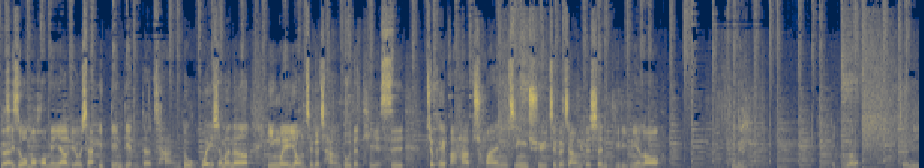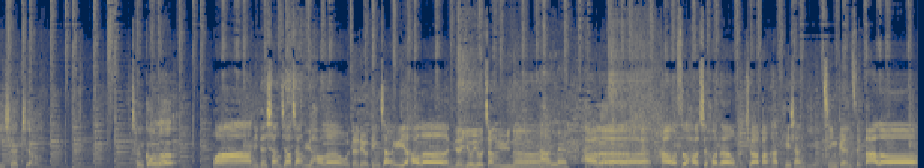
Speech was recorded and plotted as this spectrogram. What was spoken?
对。其实我们后面要留下一点点的长度，为什么呢？因为用这个长度的铁丝就可以把它穿进去这个章鱼的身体里面喽。对，好了，整理一下脚，成功了。哇，你的香蕉章鱼好了，我的柳丁章鱼也好了，你的幼幼章鱼呢？好了，好了，好，做好之后呢，我们就要帮它贴上眼睛跟嘴巴喽，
